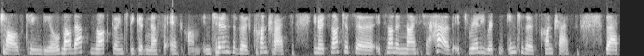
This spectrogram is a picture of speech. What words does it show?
Charles King deal. Now that's not going to be good enough for Eskom. In terms of those contracts, you know, it's not just a it's not a nice to have. It's really written into those contracts that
